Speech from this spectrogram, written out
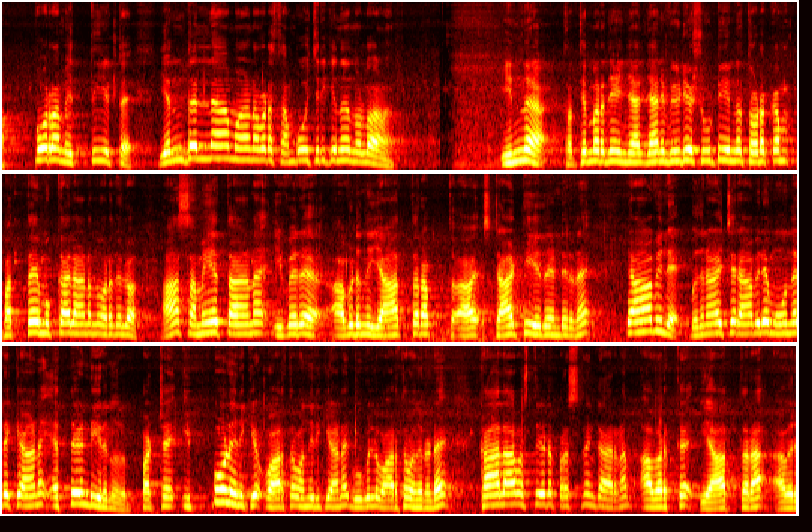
അപ്പുറം എത്തിയിട്ട് എന്തെല്ലാമാണ് അവിടെ സംഭവിച്ചിരിക്കുന്നത് എന്നുള്ളതാണ്. ഇന്ന് സത്യം പറഞ്ഞു കഴിഞ്ഞാൽ ഞാൻ വീഡിയോ ഷൂട്ട് ചെയ്യുന്ന തുടക്കം പത്തേ മുക്കാലാണെന്ന് പറഞ്ഞല്ലോ. ആ സമയത്താണ് ഇവർ അവിടുന്ന് യാത്ര സ്റ്റാർട്ട് ചെയ്തേണ്ടിരുന്നത് രാവിലെ ബുധനാഴ്ച രാവിലെ മൂന്നരയ്ക്കാണ് എത്തേണ്ടിയിരുന്നത്. പക്ഷേ ഇപ്പോൾ എനിക്ക് വാർത്ത വന്നിരിക്കുകയാണ് ഗൂഗിളിൽ വാർത്ത വന്നിട്ടുണ്ട്. കാലാവസ്ഥയുടെ പ്രശ്നം കാരണം അവർക്ക് യാത്ര അവർ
